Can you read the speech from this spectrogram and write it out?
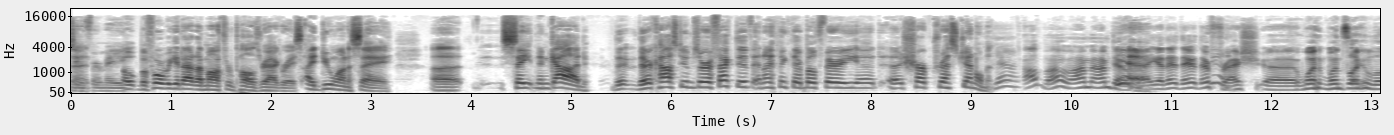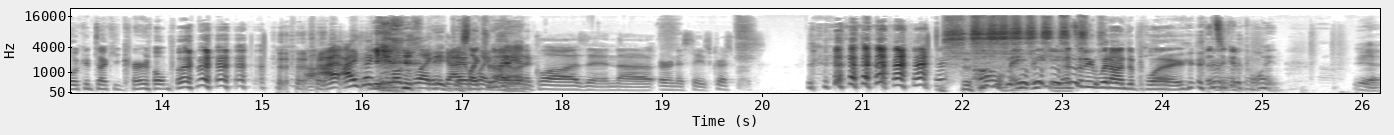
100%. two for me. Oh, before we get out of Moth Paul's Rag Race, I do want to say, uh, Satan and God, th- their costumes are effective, and I think they're both very uh, uh, sharp dressed gentlemen. Yeah. I'll, I'll- I'm I'm down Yeah. with that. Yeah, they're they're, they're fresh. Uh, one one's like a little Kentucky Colonel, but I, I think he looks like Hey, the guy just who like played True Santa Claus and uh, Ernest Saves Christmas. Oh, maybe. that's what he went on to play. That's a good point. Yeah.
